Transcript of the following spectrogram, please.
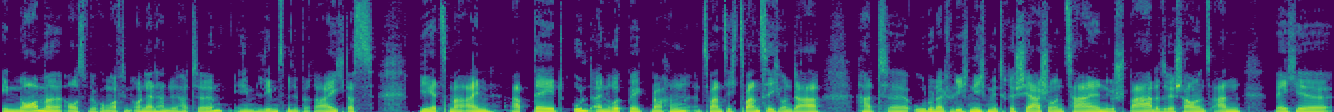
enorme Auswirkungen auf den Onlinehandel hatte im Lebensmittelbereich, dass wir jetzt mal ein Update und einen Rückblick machen 2020 und da hat äh, Udo natürlich nicht mit Recherche und Zahlen gespart. Also wir schauen uns an, welche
